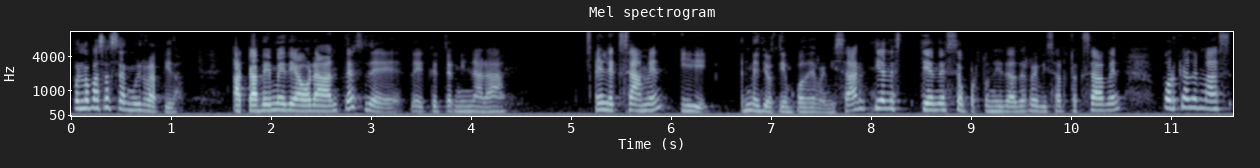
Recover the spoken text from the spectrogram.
pues lo vas a hacer muy rápido. Acabé media hora antes de, de que terminara el examen y me dio tiempo de revisar. Tienes, tienes oportunidad de revisar tu examen porque además,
